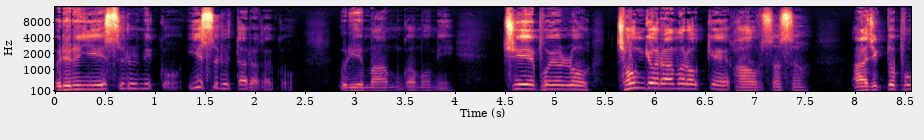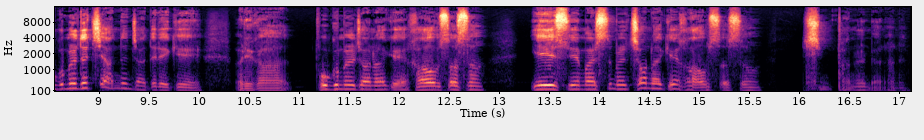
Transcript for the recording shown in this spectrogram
우리는 예수를 믿고 예수를 따라가고 우리의 마음과 몸이 주의 보혈로 정결함을 얻게 하옵소서. 아직도 복음을 듣지 않는 자들에게 우리가 복음을 전하게 하옵소서. 예수의 말씀을 전하게 하옵소서. 심판을 면하는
